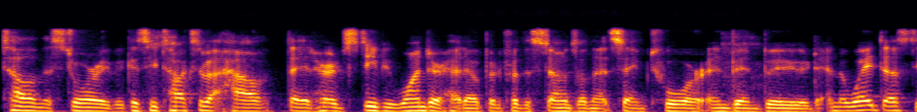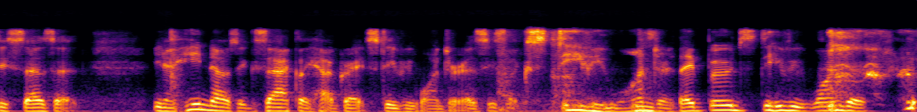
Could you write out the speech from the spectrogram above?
telling the story because he talks about how they had heard Stevie Wonder had opened for the Stones on that same tour and been booed. And the way Dusty says it you know, he knows exactly how great Stevie Wonder is. He's like, Stevie Wonder. They booed Stevie Wonder.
